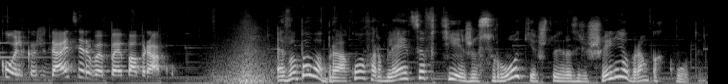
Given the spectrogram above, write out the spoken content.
Сколько ждать РВП по браку? РВП по браку оформляется в те же сроки, что и разрешение в рамках квоты.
